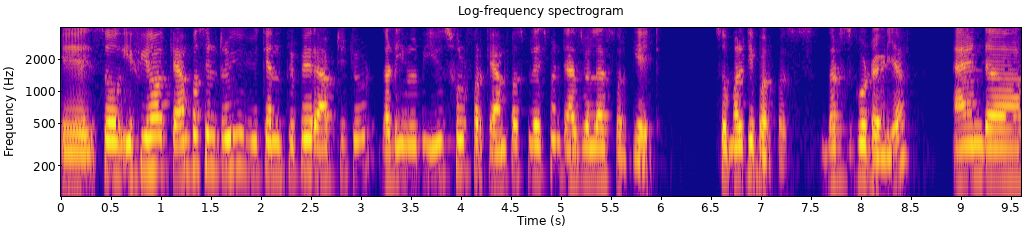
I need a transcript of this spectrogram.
uh, so if you have campus interview, you can prepare aptitude that will be useful for campus placement as well as for gate. So multi-purpose, that's good idea. And uh,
